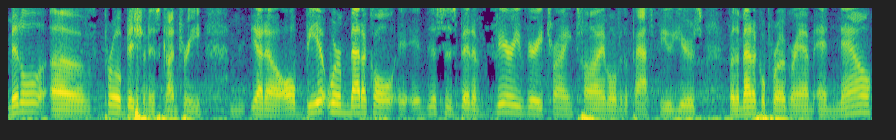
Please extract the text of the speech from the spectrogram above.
middle of prohibitionist country. You know, albeit we're medical, it, this has been a very, very trying time over the past few years for the medical program, and now.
